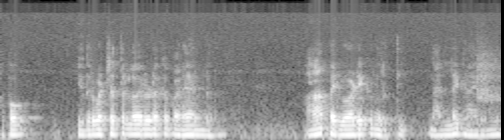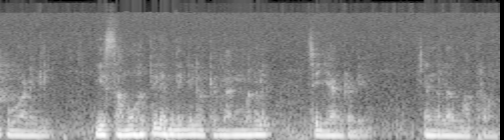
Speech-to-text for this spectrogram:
അപ്പോൾ എതിർപക്ഷത്തുള്ളവരോടൊക്കെ പറയാനുള്ളത് ആ പരിപാടിയൊക്കെ നിർത്തി നല്ല കാര്യങ്ങൾ പോവുകയാണെങ്കിൽ ഈ സമൂഹത്തിൽ എന്തെങ്കിലുമൊക്കെ നന്മകൾ ചെയ്യാൻ കഴിയും എന്നുള്ളത് മാത്രമാണ്.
